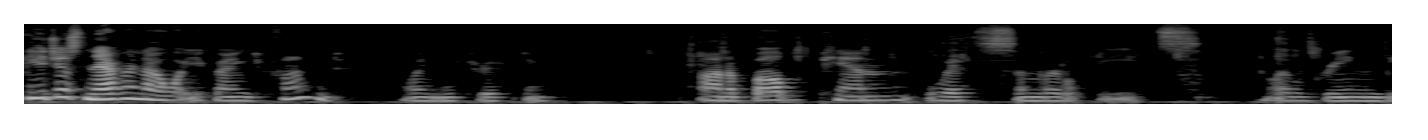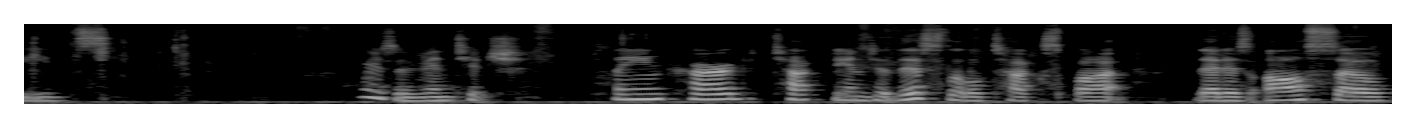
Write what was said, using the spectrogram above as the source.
You just never know what you're going to find when you're thrifting. On a bulb pin with some little beads, little green beads. Here's a vintage playing card tucked into this little tuck spot that is also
